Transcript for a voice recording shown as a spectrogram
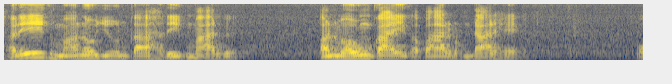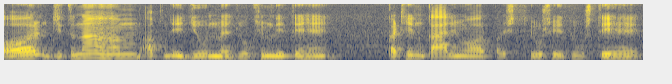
हर एक मानव जीवन का हर एक मार्ग अनुभवों का एक अपार भंडार है और जितना हम अपने जीवन में जोखिम लेते हैं, कठिन कार्यों और परिस्थितियों से जूझते हैं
